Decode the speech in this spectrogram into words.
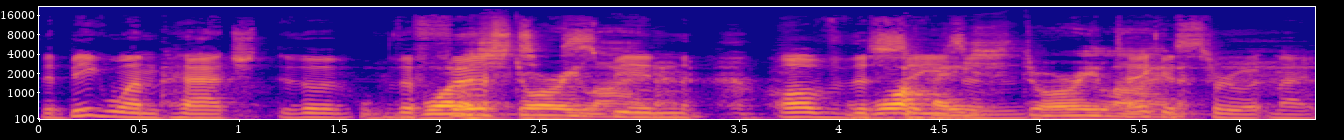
the big one patch, the the What first spin of the What season. storyline. Take us through it, mate.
